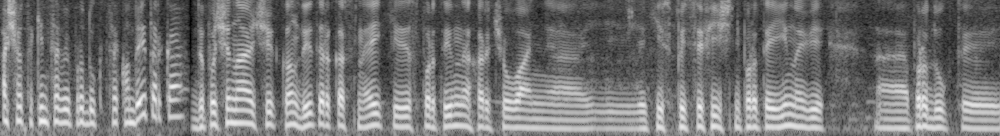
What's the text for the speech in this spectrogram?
А що це кінцевий продукт? Це кондитерка? Де починаючи кондитерка, снейки, спортивне харчування, і якісь специфічні протеїнові е, продукти,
